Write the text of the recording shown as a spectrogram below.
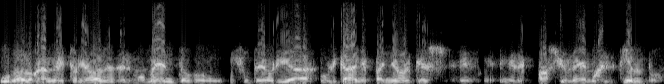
uno de los grandes historiadores del momento, con su teoría publicada en español, que es eh, En el espacio leemos el tiempo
